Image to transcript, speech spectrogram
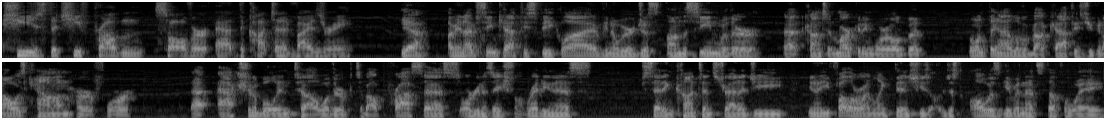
She's the chief problem solver at the content advisory. Yeah. I mean, I've seen Cathy speak live. You know, we were just on the scene with her at Content Marketing World. But the one thing I love about Cathy is you can always count on her for that actionable intel, whether it's about process, organizational readiness, setting content strategy. You know, you follow her on LinkedIn. She's just always giving that stuff away.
